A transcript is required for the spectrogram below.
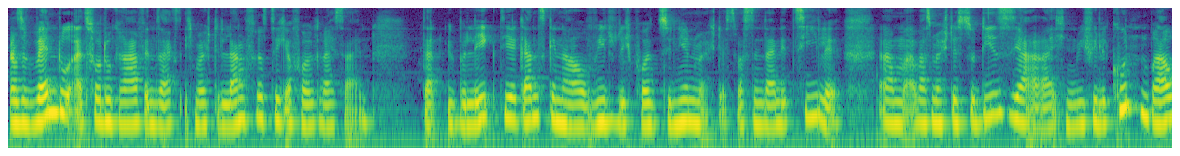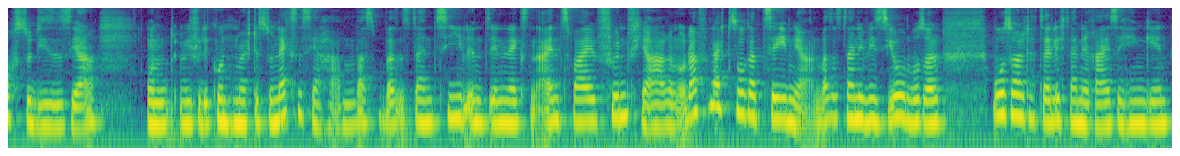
Also wenn du als Fotografin sagst, ich möchte langfristig erfolgreich sein, dann überleg dir ganz genau, wie du dich positionieren möchtest. Was sind deine Ziele? Ähm, was möchtest du dieses Jahr erreichen? Wie viele Kunden brauchst du dieses Jahr? Und wie viele Kunden möchtest du nächstes Jahr haben? Was, was ist dein Ziel in, in den nächsten ein, zwei, fünf Jahren oder vielleicht sogar zehn Jahren? Was ist deine Vision? Wo soll, wo soll tatsächlich deine Reise hingehen?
